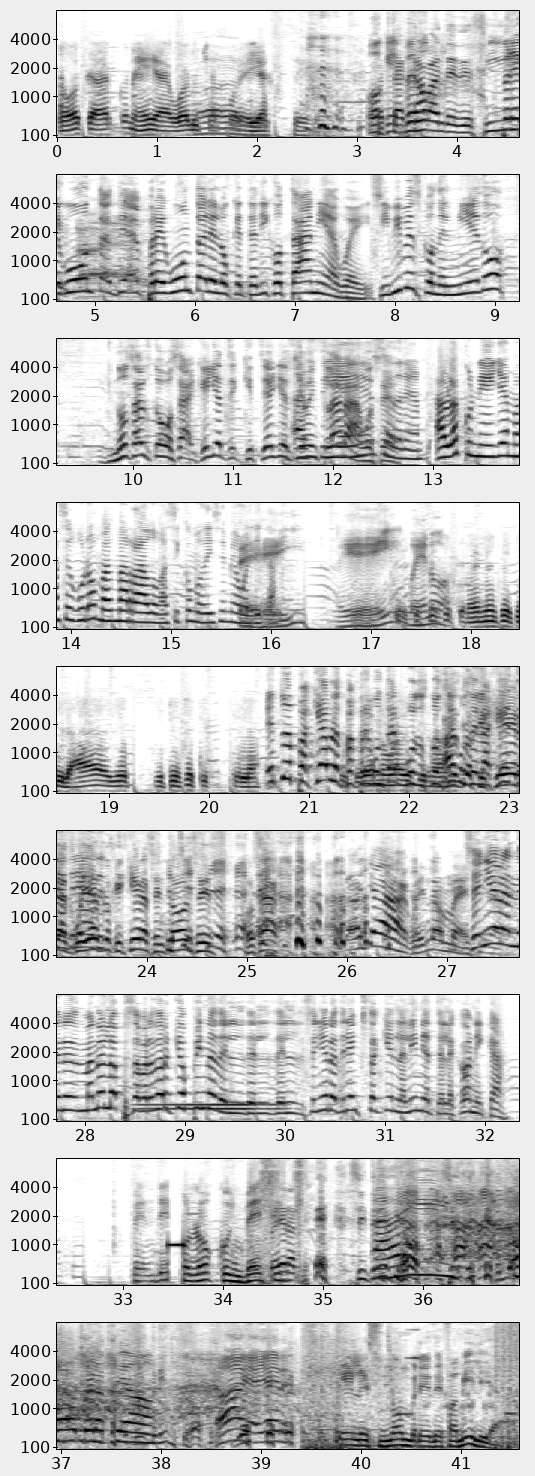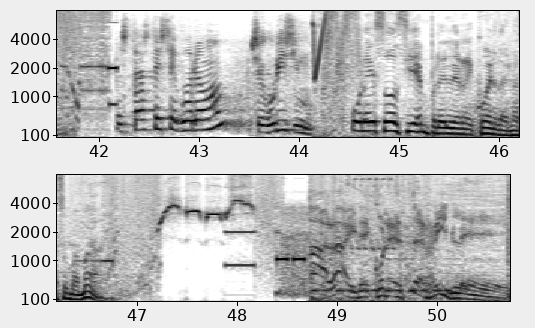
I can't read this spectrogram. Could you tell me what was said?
me voy a quedar con ella, voy a luchar por ella. este, Ok, te pero acaban de decir. pregunta, pregúntale lo que te dijo Tania, güey. Si vives con el miedo, no sabes cómo, o sea, que ella te, que te ella se ven Así clara, o es, sea. Adrián. Habla con ella, más seguro, más marrado, así como dice mi abuelita. Ey, Yo bueno. pienso que no hay necesidad, yo, yo pienso que, que la... Entonces, ¿para qué hablas? ¿Para no preguntar a por los nada. Haz consejos lo de que la gente, quieras, güey, Adrián? haz lo que quieras entonces. O sea, allá, güey, no manches. Señor Andrés Manuel López Obrador, ¿qué opina del, del, del señor Adrián que está aquí en la línea telefónica? Pendejo, loco, imbécil. Espérate, si tripio. Ay. si. No, espérate, si tripio. Ay, ay, ay. Él es un hombre de familia. ¿Estás de seguro? Segurísimo. Por eso siempre le recuerdan a su mamá. Al aire con el terrible.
